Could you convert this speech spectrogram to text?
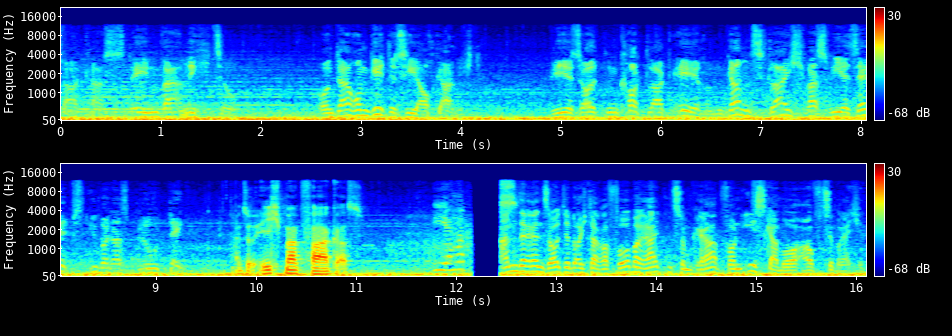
Farkas, dem war nicht so. Und darum geht es hier auch gar nicht. Wir sollten Kotlak ehren, ganz gleich, was wir selbst über das Blut denken. Also ich mag Farkas. Ihr habt Anderen solltet euch darauf vorbereiten, zum Grab von Iskamor aufzubrechen.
